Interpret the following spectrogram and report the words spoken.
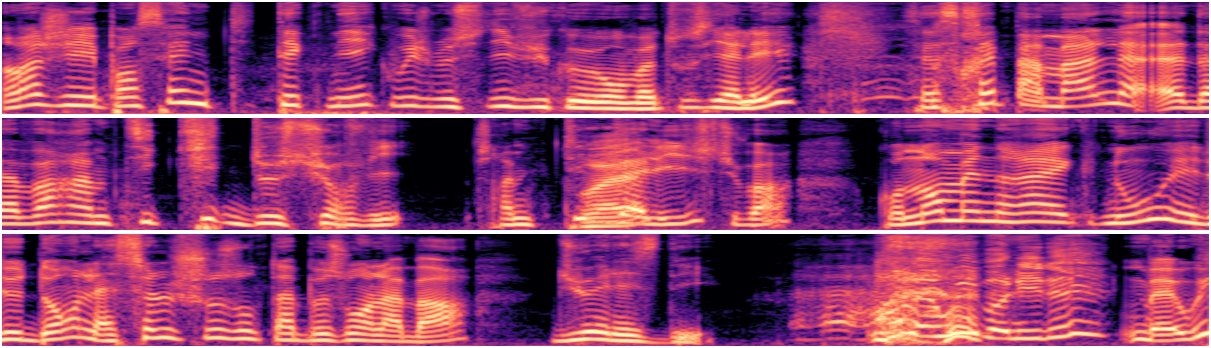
Hein, j'ai pensé à une petite technique, oui, je me suis dit, vu qu'on va tous y aller, ça serait pas mal euh, d'avoir un petit kit de survie. Ce serait une petite Ouais. valise, tu vois, qu'on emmènerait avec nous et dedans, la seule chose dont tu as besoin là-bas, du LSD. Ah mais oui, bonne idée Ben oui,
